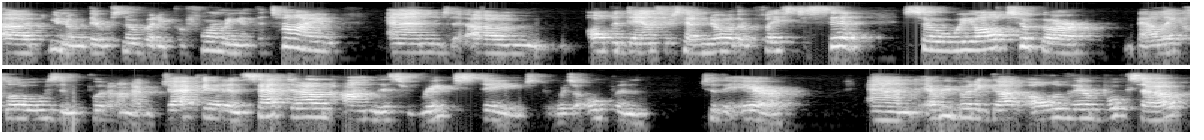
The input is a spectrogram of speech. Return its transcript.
uh, you know there was nobody performing at the time, and um, all the dancers had no other place to sit. So we all took our ballet clothes and put on our jacket and sat down on this raked stage that was open to the air. And everybody got all of their books out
